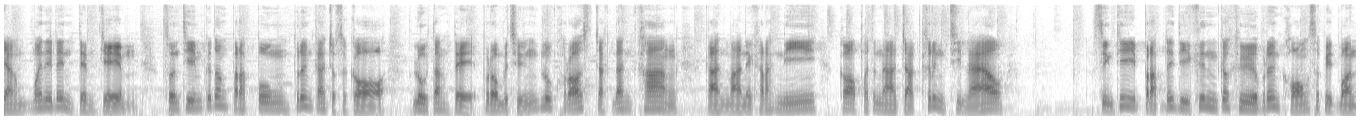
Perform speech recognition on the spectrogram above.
ยังไม่ได้เล่นเต็มเกม ส่วนทีมก็ต้องปรับปรุงเรื่องการจบสกอร์ ลูกตั้งเตะรวมไปถึงลูกครอสจากด้านข้าง การมาในครั้งนี้ก็พัฒนาจากครึ่งที่แล้วสิ่งที่ปรับได้ดีขึ้นก็คือเรื่องของสปีดบอล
